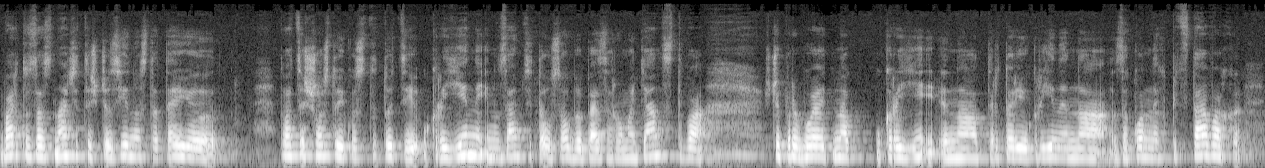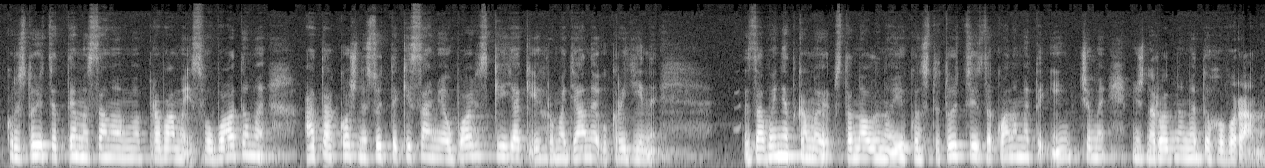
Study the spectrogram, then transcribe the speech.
Варто зазначити, що згідно статтею 26 Конституції України іноземці та особи без громадянства, що перебувають на Україні на території України на законних підставах, користуються тими самими правами і свободами, а також несуть такі самі обов'язки, як і громадяни України. За винятками встановленої Конституцією, законами та іншими міжнародними договорами.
